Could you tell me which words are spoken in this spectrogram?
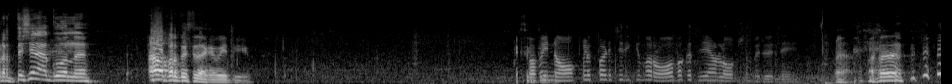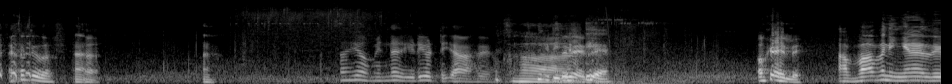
പ്രത്യക്ഷനാക്കുമെന്ന് ആ പ്രത്യക്ഷതാക്കാൻ വെയിറ്റ് ചെയ്യും. അപ്പൊ ഈ അടിച്ചിരിക്കുമ്പോ റോബൊക്കെ ചെയ്യാനുള്ള ഓപ്ഷൻ വരുമല്ലേ. അയ്യോ ഇടിവെട്ടി ആ അല്ലേ അപ്പാപ്പൻ ഇങ്ങനെ ഒരു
